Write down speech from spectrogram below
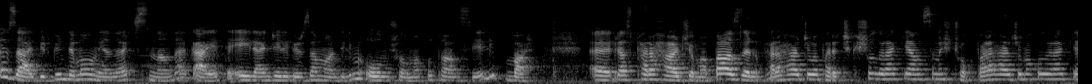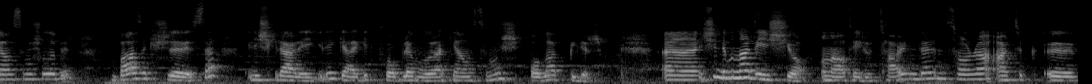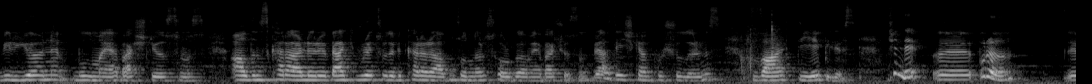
özel bir gündem olmayanlar açısından da gayet de eğlenceli bir zaman dilimi olmuş olma potansiyeli var. Ee, biraz para harcama, bazılarını para harcama, para çıkış olarak yansımış, çok para harcamak olarak yansımış olabilir. Bazı kişilere ise ilişkilerle ilgili gel git problem olarak yansımış olabilir. Ee, Şimdi bunlar değişiyor 16 Eylül tarihinde. Sonra artık e, bir yöne bulmaya başlıyorsunuz. Aldığınız kararları, belki bu retroda bir karar aldınız, onları sorgulamaya başlıyorsunuz. Biraz değişken koşullarınız var diyebiliriz. Şimdi e, buranın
